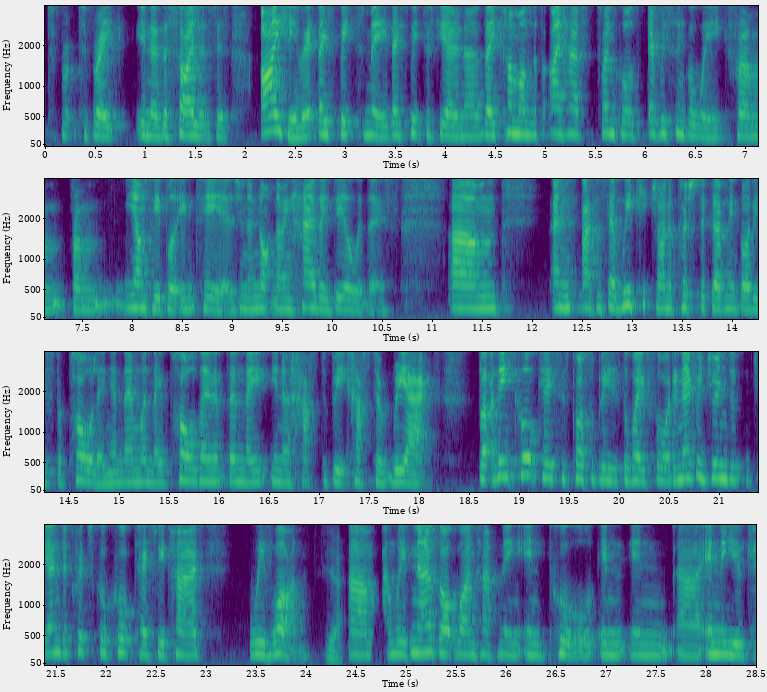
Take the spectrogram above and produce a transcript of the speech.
to, to break you know the silences i hear it they speak to me they speak to fiona they come on the i have phone calls every single week from from young people in tears you know not knowing how they deal with this um, and as I said, we keep trying to push the governing bodies for polling, and then when they poll, then then they you know have to be have to react. But I think court cases possibly is the way forward. And every gender, gender critical court case we've had, we've won. Yeah. Um, and we've now got one happening in Poole in in uh, in the UK.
